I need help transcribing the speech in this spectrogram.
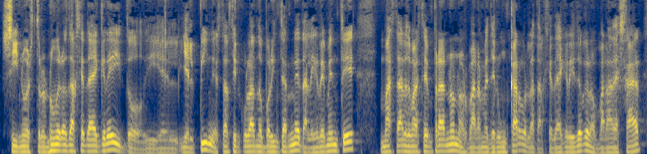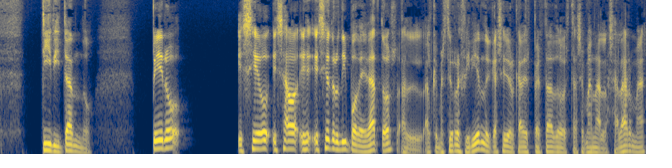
Si nuestro número de tarjeta de crédito y el, y el PIN están circulando por Internet alegremente, más tarde o más temprano nos van a meter un cargo en la tarjeta de crédito que nos van a dejar tiritando. Pero ese, ese, otro tipo de datos al, que me estoy refiriendo y que ha sido el que ha despertado esta semana las alarmas,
